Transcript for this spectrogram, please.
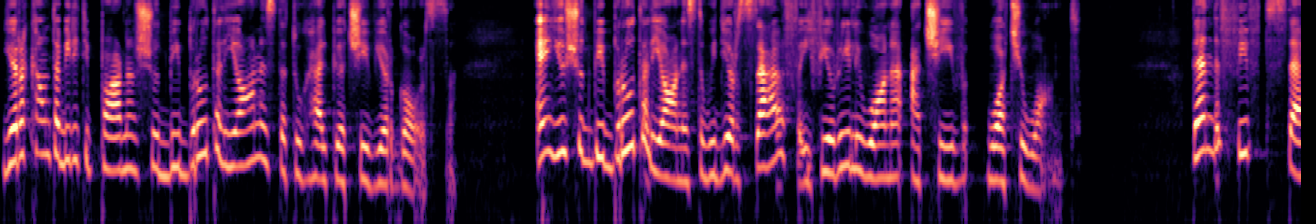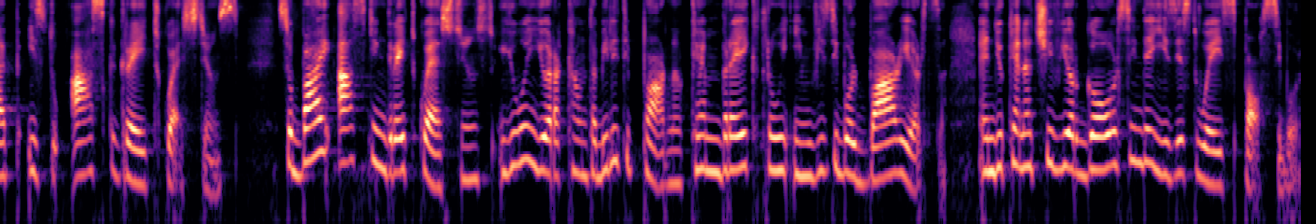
Your accountability partner should be brutally honest to help you achieve your goals. And you should be brutally honest with yourself if you really want to achieve what you want. Then the fifth step is to ask great questions. So, by asking great questions, you and your accountability partner can break through invisible barriers and you can achieve your goals in the easiest ways possible.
